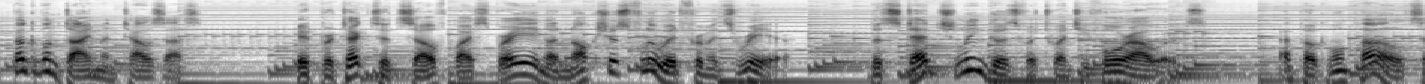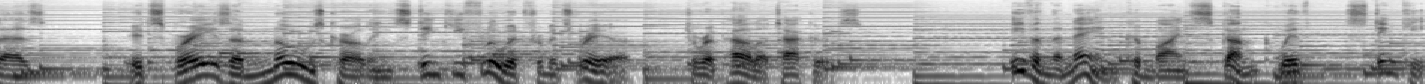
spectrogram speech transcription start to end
Pokemon Diamond tells us it protects itself by spraying a noxious fluid from its rear. The stench lingers for 24 hours. And Pokemon Pearl says it sprays a nose curling, stinky fluid from its rear to repel attackers. Even the name combines skunk with stinky,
